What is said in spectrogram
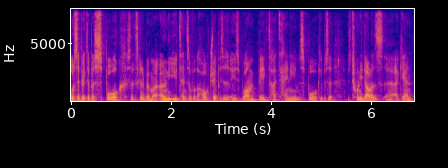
also picked up a spork, so that's going to be my only utensil for the whole trip. Is, is one big titanium spork. It was a, it was twenty dollars uh, again,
